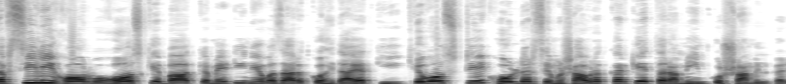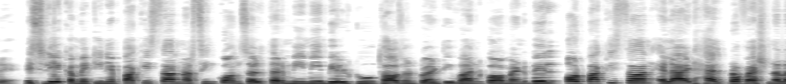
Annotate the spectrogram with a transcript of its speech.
तफसीली गौर व गौस के बाद कमेटी ने वजारत को हिदायत की कि वो स्टेक होल्डर से मुशावरत करके तरमीम को शामिल करे। इसलिए कमेटी ने पाकिस्तान नर्सिंग कौंसिल तरमीमी बिल 2021 गवर्नमेंट बिल और Pakistan allied health professional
